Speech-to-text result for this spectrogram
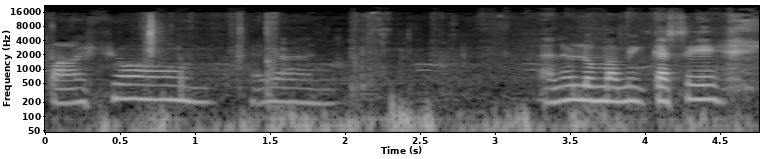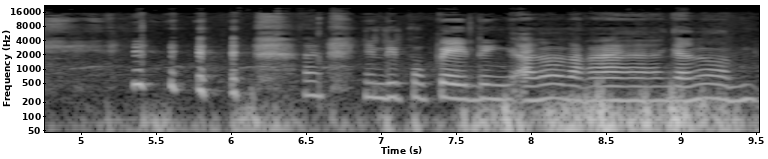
passion. Ayan. Ano, lumamig kasi. Hindi po pwedeng, ano, naka, ganon.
